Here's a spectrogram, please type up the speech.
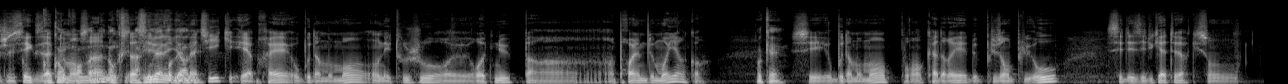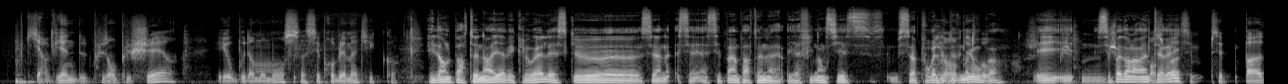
C'est exactement ça. Donc, ça, c'est arriver à une les garder. Et après, au bout d'un moment, on est toujours euh, retenu par un, un problème de moyens. Quoi. Ok. C'est au bout d'un moment, pour encadrer de plus en plus haut, c'est des éducateurs qui sont qui reviennent de plus en plus cher. Et au bout d'un moment, ça, c'est problématique. Quoi. Et dans le partenariat avec l'OL, est-ce que euh, c'est pas un partenariat financier Ça pourrait Non, le devenir pas ou pas? Et, c'est pas dans leur intérêt. C'est- pas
